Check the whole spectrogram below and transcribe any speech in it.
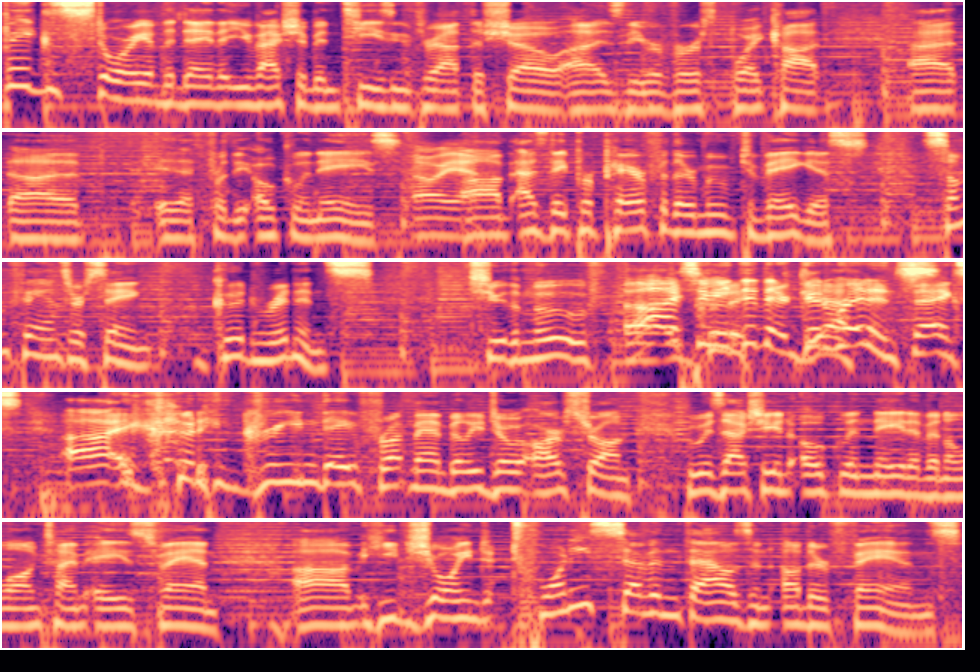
big story of the day that you've actually been teasing throughout the show uh, is the reverse boycott at, uh, for the Oakland A's. Oh, yeah. Um, as they prepare for their move to Vegas, some fans are saying good riddance to the move. Uh, Oh, I see what you did there. Good Yeah, riddance. Thanks. Uh, including Green Day frontman Billie Joe Armstrong, who is actually an Oakland native and a longtime A's fan. Um, he joined 27,000 other fans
